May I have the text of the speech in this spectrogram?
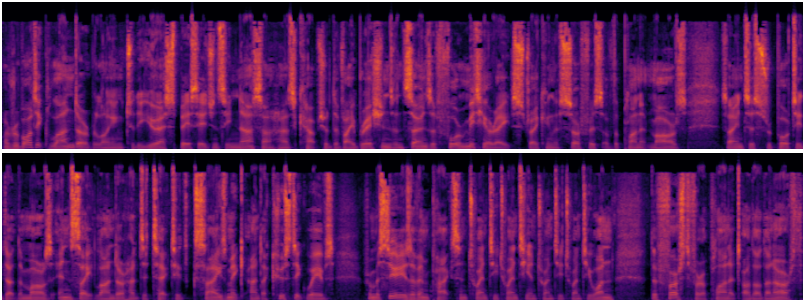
A robotic lander belonging to the US space agency NASA has captured the vibrations and sounds of four meteorites striking the surface of the planet Mars. Scientists reported that the Mars InSight lander had detected seismic and acoustic waves from a series of impacts in 2020 and 2021, the first for a planet other than Earth.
